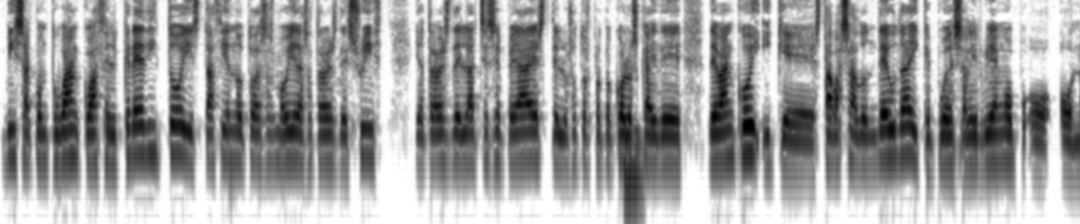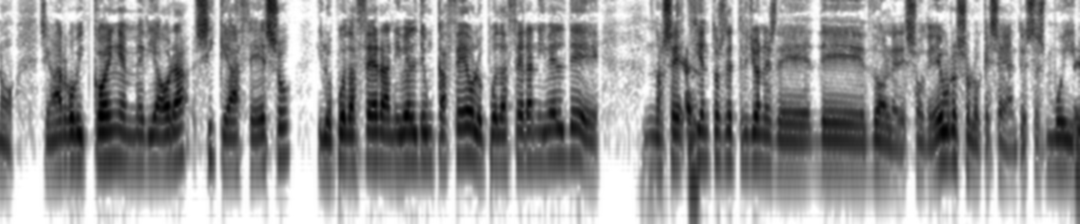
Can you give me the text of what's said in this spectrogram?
Visa con tu banco hace el crédito y está haciendo todas esas movidas a través de SWIFT y a través del HSPA, este, los otros protocolos que hay de, banco y que está basado en deuda y que puede salir bien o no. Sin embargo, Bitcoin en media hora sí que hace eso y lo puede hacer a nivel de un café o lo puede hacer a nivel de, no sé, cientos de trillones de, dólares o de euros o lo que sea. Entonces es muy... O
